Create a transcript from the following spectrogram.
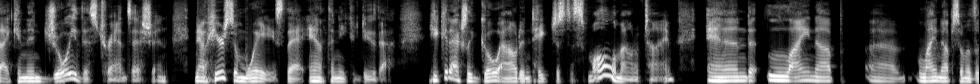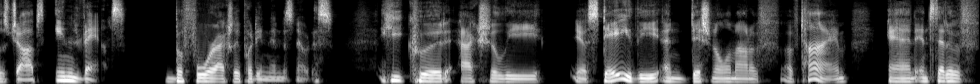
I can enjoy this transition. Now, here's some ways that Anthony could do that. He could actually go out and take just a small amount of time and line up uh, line up some of those jobs in advance before actually putting in his notice. He could actually you know stay the additional amount of, of time and instead of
